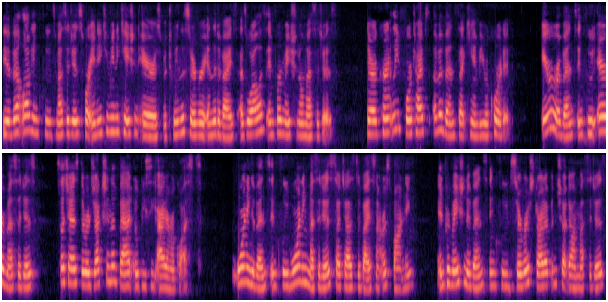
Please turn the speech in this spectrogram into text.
The event log includes messages for any communication errors between the server and the device as well as informational messages. There are currently four types of events that can be recorded. Error events include error messages, such as the rejection of bad OPC item requests. Warning events include warning messages such as device not responding. Information events include server startup and shutdown messages,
